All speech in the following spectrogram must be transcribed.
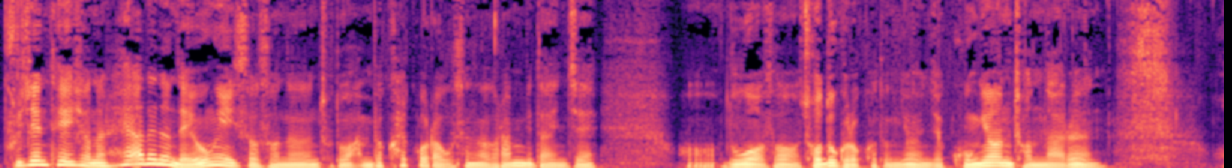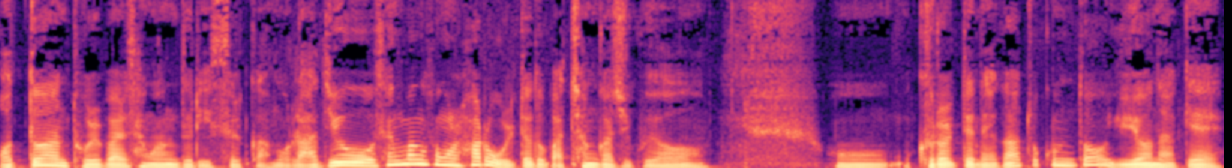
프리젠테이션을 해야 되는 내용에 있어서는 저도 완벽할 거라고 생각을 합니다. 이제 어, 누워서 저도 그렇거든요. 이제 공연 전날은 어떠한 돌발 상황들이 있을까? 뭐 라디오 생방송을 하러 올 때도 마찬가지고요. 어, 그럴 때 내가 조금 더 유연하게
